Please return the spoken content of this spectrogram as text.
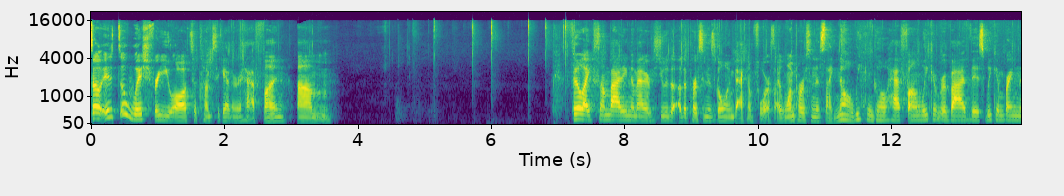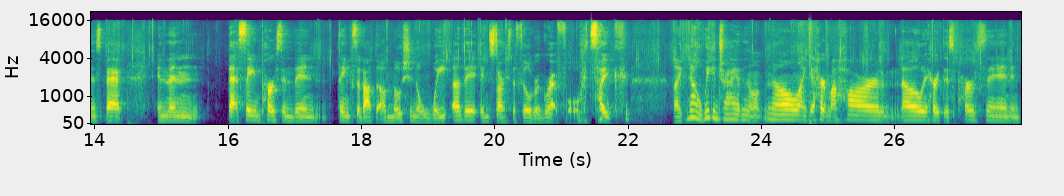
So it's a wish for you all to come together and have fun. Um, feel like somebody, no matter if it's you, the other person is going back and forth. Like one person is like, no, we can go have fun. We can revive this. We can bring this back. And then that same person then thinks about the emotional weight of it and starts to feel regretful. It's like, like, no, we can try it. No, like it hurt my heart. No, it hurt this person. And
